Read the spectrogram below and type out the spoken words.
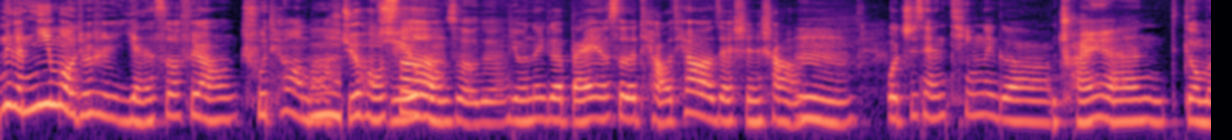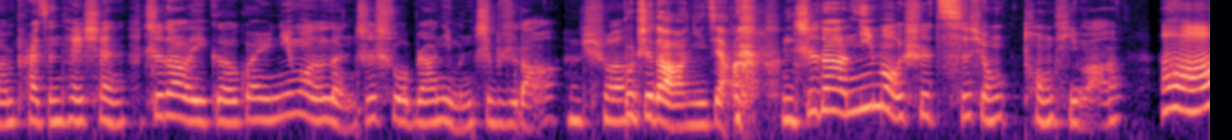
那个尼莫就是颜色非常出挑嘛，橘红色橘，红色，对，有那个白颜色的条条在身上。嗯，我之前听那个船员给我们 presentation，知道了一个关于尼莫的冷知识，我不知道你们知不知道？你说不知道，你讲。你知道尼莫是雌雄同体吗？啊？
